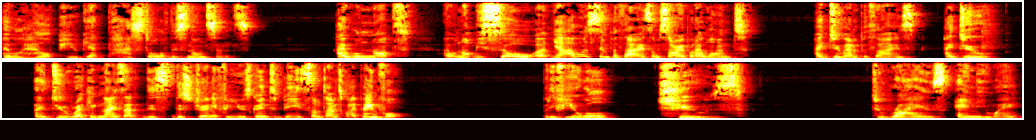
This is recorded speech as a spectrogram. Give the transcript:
I will help you get past all of this nonsense. I will not, I will not be so, uh, yeah, I won't sympathize. I'm sorry, but I won't. I do empathize. I do, I do recognize that this, this journey for you is going to be sometimes quite painful. But if you will choose to rise anyway,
